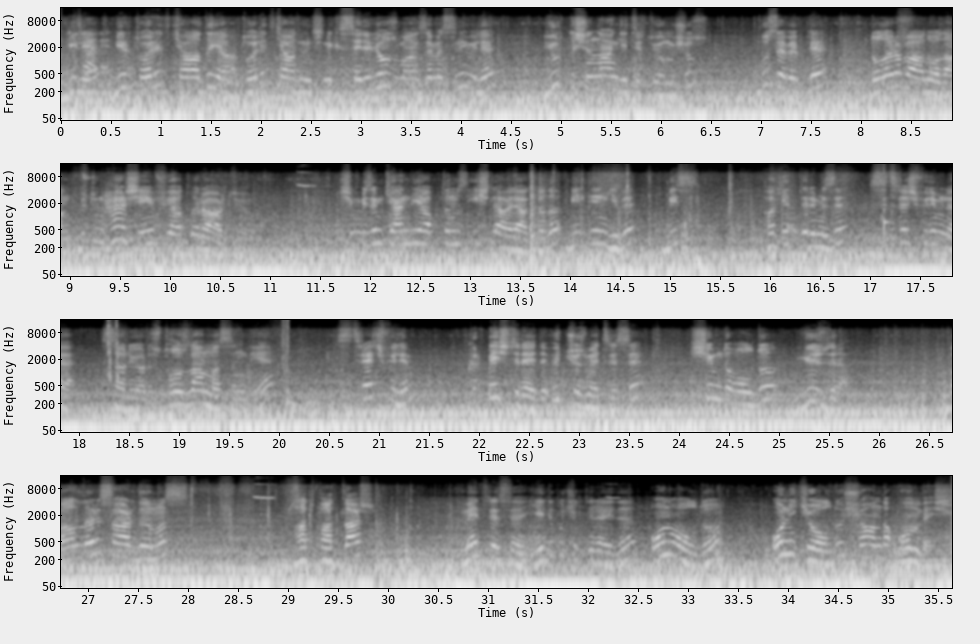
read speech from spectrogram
bile bir tuvalet kağıdı ya tuvalet kağıdının içindeki selüloz malzemesini bile yurt dışından getirtiyormuşuz. Bu sebeple dolara bağlı olan bütün her şeyin fiyatları artıyor. Şimdi bizim kendi yaptığımız işle alakalı bildiğin gibi biz paketlerimizi streç filmle sarıyoruz tozlanmasın diye. Streç film 45 liraydı 300 metresi. Şimdi oldu 100 lira. Balları sardığımız pat patlar metresi 7,5 liraydı. 10 oldu. 12 oldu. Şu anda 15.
